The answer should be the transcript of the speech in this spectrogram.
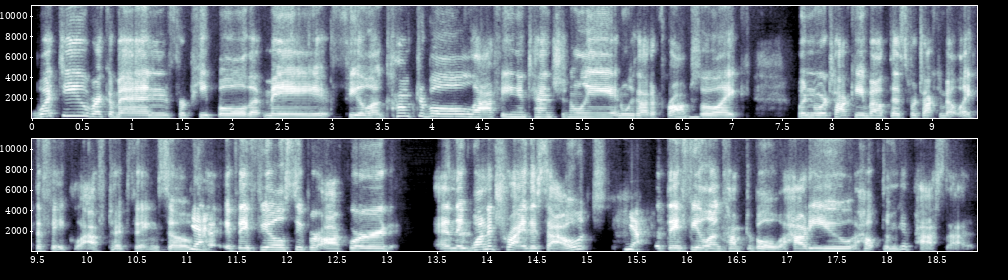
what do you recommend for people that may feel uncomfortable laughing intentionally and without a prompt mm-hmm. so like when we're talking about this we're talking about like the fake laugh type thing so yeah. if they feel super awkward and they want to try this out, yeah, but they feel uncomfortable, how do you help them get past that?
